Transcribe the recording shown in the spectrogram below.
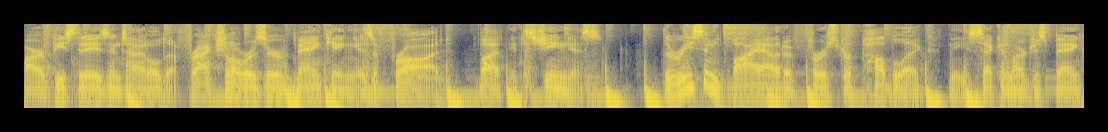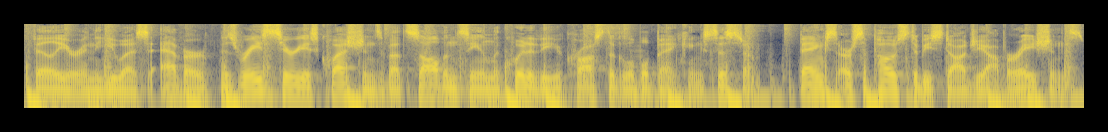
Our piece today is entitled Fractional Reserve Banking is a Fraud, but it's Genius. The recent buyout of First Republic, the second largest bank failure in the US ever, has raised serious questions about solvency and liquidity across the global banking system. Banks are supposed to be stodgy operations.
